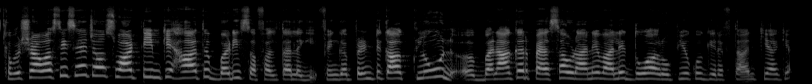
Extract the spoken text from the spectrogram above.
खबर श्रावस्ती से, जहाँ स्वाट टीम के हाथ बड़ी सफलता लगी। फिंगरप्रिंट का क्लोन बनाकर पैसा उड़ाने वाले दो आरोपियों को गिरफ़्तार किया गया।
